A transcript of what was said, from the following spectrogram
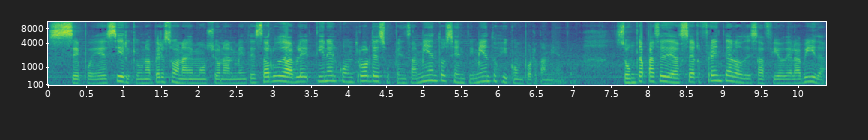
Se puede decir que una persona emocionalmente saludable tiene el control de sus pensamientos, sentimientos y comportamientos. Son capaces de hacer frente a los desafíos de la vida,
